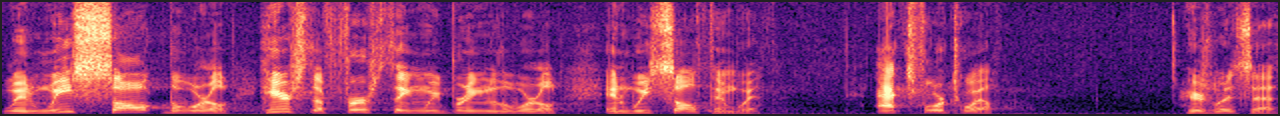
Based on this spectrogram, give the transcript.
when we salt the world, here's the first thing we bring to the world and we salt them with. Acts 4:12. Here's what it says.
